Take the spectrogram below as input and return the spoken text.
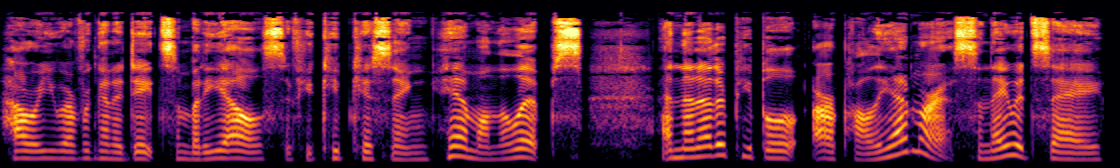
how are you ever going to date somebody else if you keep kissing him on the lips? And then other people are polyamorous, and they would say,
